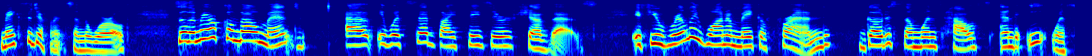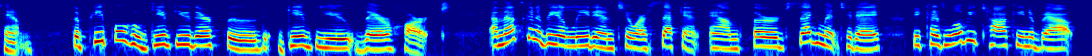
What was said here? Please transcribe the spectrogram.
makes a difference in the world. So the miracle moment uh, it was said by Cesar Chavez if you really want to make a friend, go to someone's house and eat with him. The people who give you their food give you their heart. And that's going to be a lead in to our second and third segment today because we'll be talking about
